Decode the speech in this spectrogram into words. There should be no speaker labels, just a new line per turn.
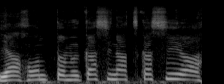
いやほんと昔懐かしいわ。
